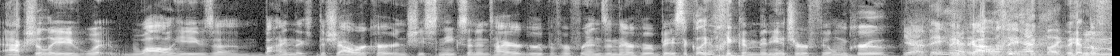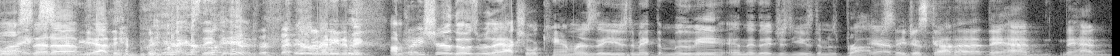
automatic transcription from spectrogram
actually, what while he's um, behind the, the shower curtain, she sneaks an entire group of her friends in there who are basically like a miniature film crew. Yeah, they They've had got all. like, they had like they had the full setup. Yeah, they had boom mics. They did. They were ready to make. I'm pretty sure those were the actual cameras they used to make the movie, and then they just used them as props. Yeah, they just got a. They had they had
